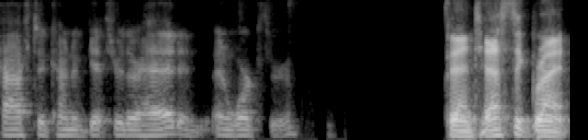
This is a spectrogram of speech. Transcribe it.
have to kind of get through their head and, and work through. Fantastic, Bryant.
